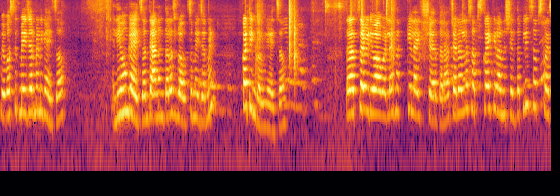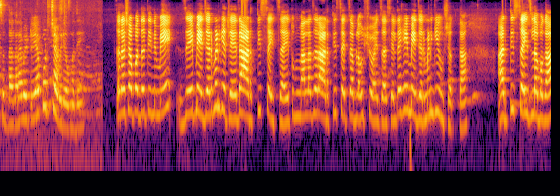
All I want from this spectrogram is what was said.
व्यवस्थित मेजरमेंट घ्यायचं. लिहून घ्यायचं आणि त्यानंतरच ब्लाऊजचं मेजरमेंट कटिंग करून घ्यायचं. तर आजचा व्हिडिओ आवडला नक्की लाईक शेअर करा. चॅनलला सबस्क्राईब केला नसेल तर प्लीज सबस्क्राईब सुद्धा करा. भेटूया पुढच्या व्हिडिओमध्ये तर अशा पद्धतीने मी जे मेजरमेंट घेतले ते अडतीस साईजचं आहे. तुम्हाला जर अडतीस साईजचा ब्लाऊज शिवायचा असेल तर हे मेजरमेंट घेऊ शकता. अडतीस साईजला बघा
